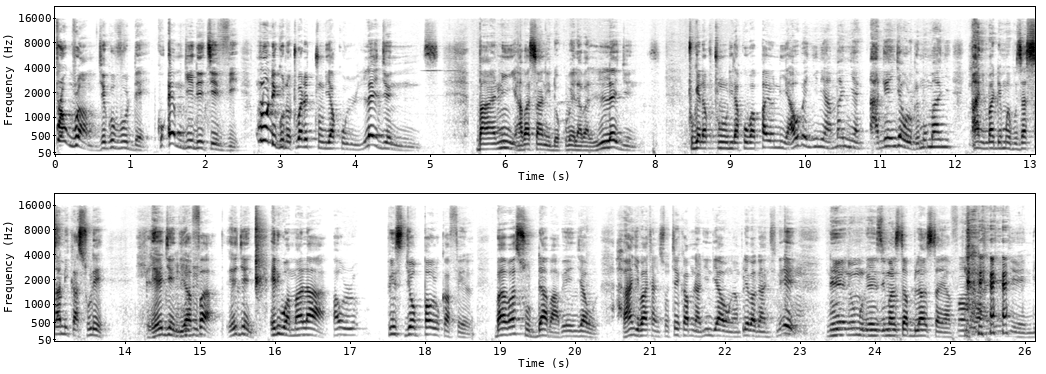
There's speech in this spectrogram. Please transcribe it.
Program gye guvudde ku mgd tv mulundi guno tubadde tutunulira ku legends. Baani abasaanidde okubeera ba legends tugenda kutunulira ku bapayoniya abo bennyini amannya ag'enjawulo ge mumanyi. Manyi mbadde mwebuza sami kasule legend yafa legend. Eri wamala paulo prince job paulo kafel baba basudde abo ab'enjawulo abangi batandisa oteekamu nalindi awo nga mpule nti "Eh, ne- n'omugenzi master blaster yafa nga legend.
